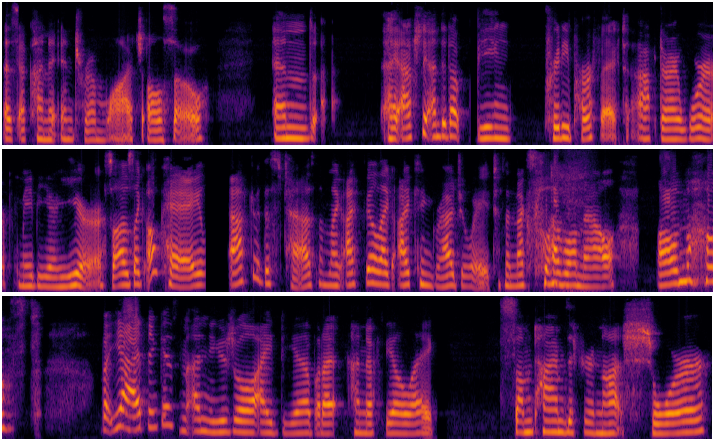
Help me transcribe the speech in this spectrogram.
as a kind of interim watch also. And I actually ended up being pretty perfect after I wore it maybe a year. So I was like, okay, after this test, I'm like, I feel like I can graduate to the next level now almost. But yeah, I think it's an unusual idea, but I kind of feel like sometimes if you're not sure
